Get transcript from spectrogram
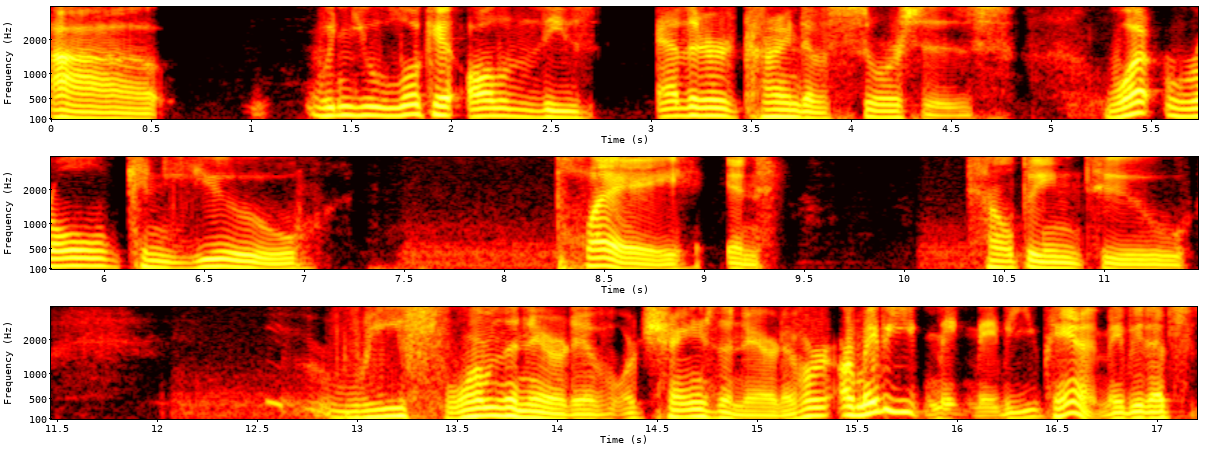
uh, when you look at all of these other kind of sources, what role can you play in helping to reform the narrative or change the narrative or, or maybe maybe you can't maybe that's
